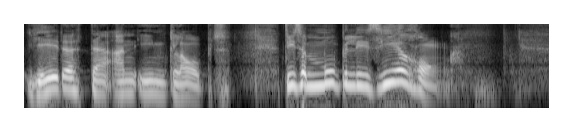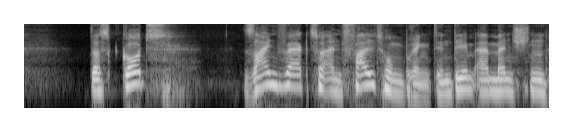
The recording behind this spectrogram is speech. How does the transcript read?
Jeder, der an ihn glaubt. Diese Mobilisierung, dass Gott sein Werk zur Entfaltung bringt, indem er Menschen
